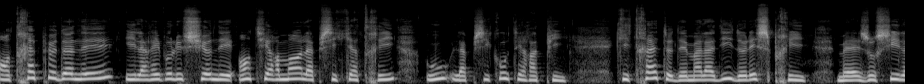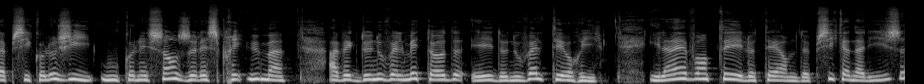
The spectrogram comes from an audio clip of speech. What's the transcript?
En très peu d'années, il a révolutionné entièrement la psychiatrie ou la psychothérapie, qui traite des maladies de l'esprit, mais aussi la psychologie ou connaissance de l'esprit humain, avec de nouvelles méthodes et de nouvelles théories. Il a inventé le terme de psychanalyse,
